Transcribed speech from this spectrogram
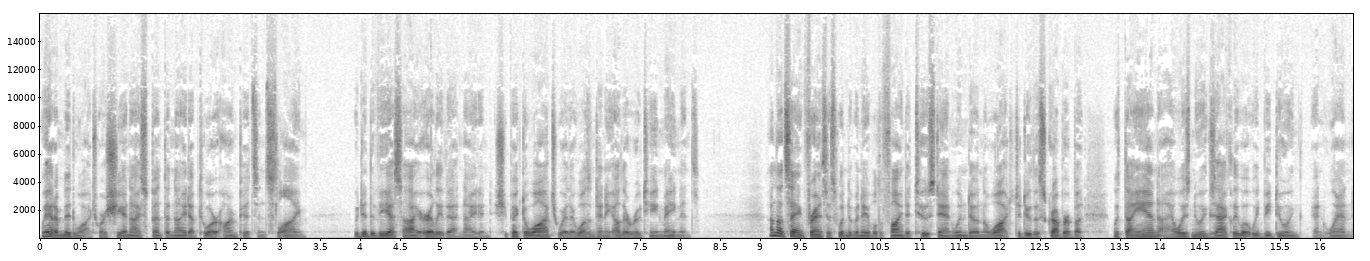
We had a midwatch where she and I spent the night up to our armpits in slime. We did the VSI early that night, and she picked a watch where there wasn't any other routine maintenance. I'm not saying Francis wouldn't have been able to find a two-stand window in the watch to do the scrubber, but with Diane, I always knew exactly what we'd be doing and when.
